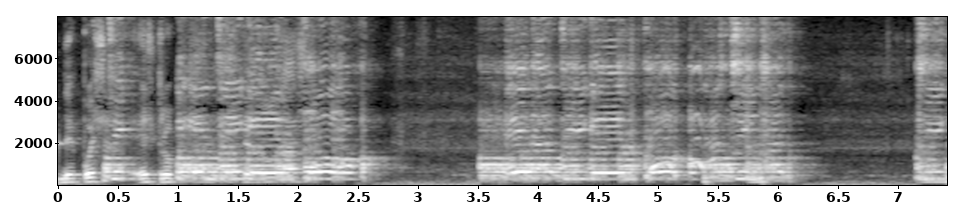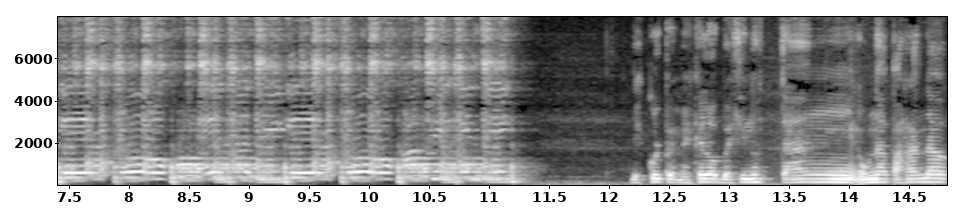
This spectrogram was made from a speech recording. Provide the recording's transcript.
Después estropitante derrotas. Disculpenme, es que los vecinos están en una parranda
